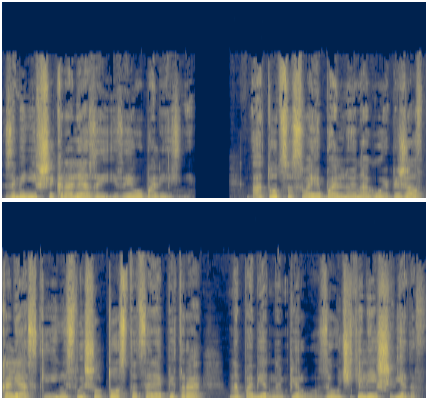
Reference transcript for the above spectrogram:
заменивший короля из-за его болезни. А тот со своей больной ногой бежал в коляске и не слышал тоста царя Петра на победном перу за учителей шведов,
